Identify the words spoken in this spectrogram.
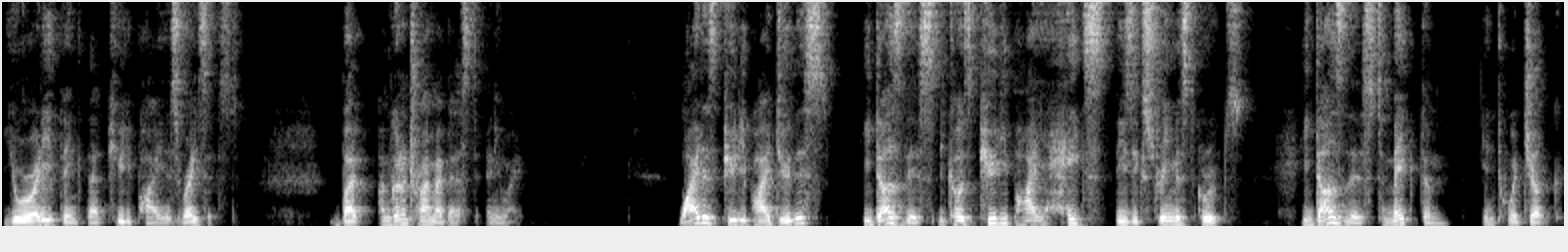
you already think that PewDiePie is racist, but I'm going to try my best anyway. Why does PewDiePie do this? He does this because PewDiePie hates these extremist groups. He does this to make them into a joke.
